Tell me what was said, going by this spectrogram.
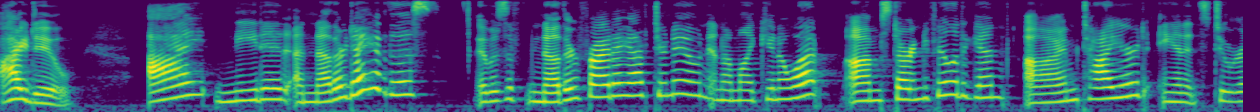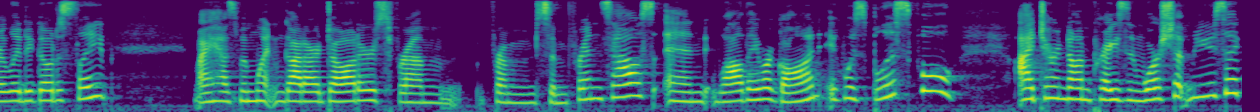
I do. I needed another day of this. It was another Friday afternoon, and I'm like, you know what? I'm starting to feel it again. I'm tired, and it's too early to go to sleep. My husband went and got our daughters from from some friend's house, and while they were gone, it was blissful. I turned on praise and worship music.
